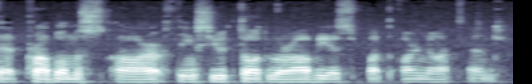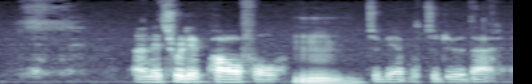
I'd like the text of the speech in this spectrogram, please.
That problems are things you thought were obvious but are not, and and it's really powerful mm. to be able to do that.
